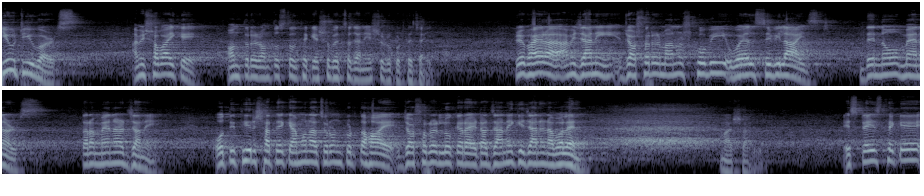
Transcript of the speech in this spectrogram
ইউটিউবার্স আমি সবাইকে অন্তরের অন্তঃস্থল থেকে শুভেচ্ছা জানিয়ে শুরু করতে চাই। প্রিয় ভাইয়েরা, আমি জানি যশোরের মানুষ খুবই well civilised they know manners তারা ম্যানার জানে। অতিথির সাথে কেমন আচরণ করতে হয়? যশোরের লোকেরা এটা জানে কি জানে না বলেন? মার্শাল্লাহ স্টেজ থেকে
